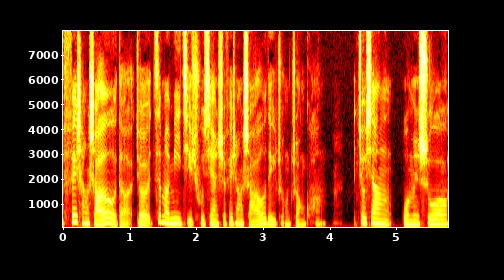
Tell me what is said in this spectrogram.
非常少有的，就这么密集出现是非常少有的一种状况。就像我们说。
